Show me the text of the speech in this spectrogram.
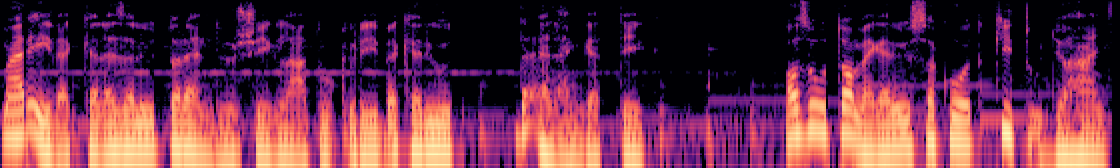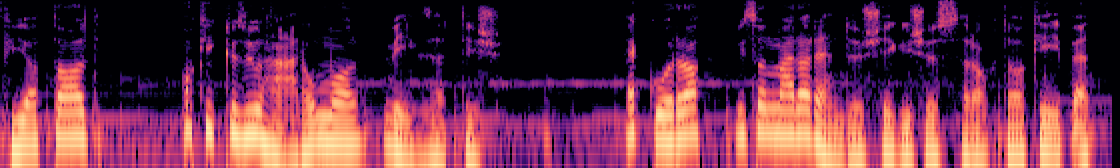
már évekkel ezelőtt a rendőrség látókörébe került, de elengedték. Azóta megerőszakolt ki tudja hány fiatalt, akik közül hárommal végzett is. Ekkorra viszont már a rendőrség is összerakta a képet,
